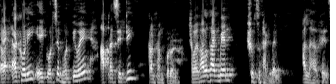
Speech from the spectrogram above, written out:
তারা এখনই এই কোর্সে ভর্তি হয়ে আপনার সিটটি কনফার্ম করুন। সবাই ভালো থাকবেন, সুস্থ থাকবেন। আল্লাহ হাফেজ।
